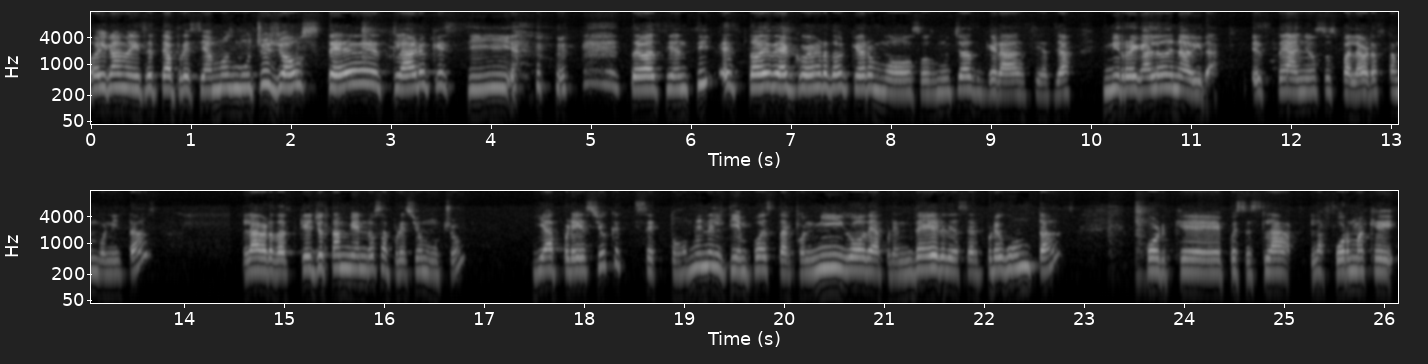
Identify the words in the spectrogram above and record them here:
Oiga, me dice, te apreciamos mucho. Yo a ustedes, claro que sí. Sebastián, sí, estoy de acuerdo. Qué hermosos. Muchas gracias. Ya, mi regalo de Navidad. Este año, sus palabras tan bonitas. La verdad que yo también los aprecio mucho y aprecio que se tomen el tiempo de estar conmigo, de aprender, de hacer preguntas, porque pues es la, la forma que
